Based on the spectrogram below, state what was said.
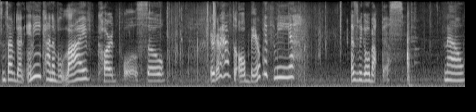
since I've done any kind of live card pulls, so you're gonna have to all bear with me as we go about this. Now,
